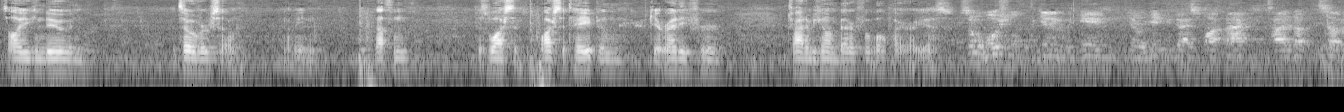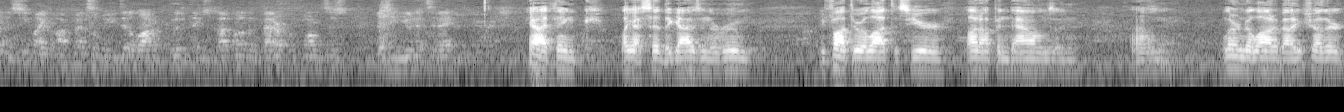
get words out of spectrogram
it's all you can do, and it's over. So I mean, nothing. Just watch the watch the tape and get ready for trying to become a better football player. I guess. So emotional at the beginning of the game. You know, yet you guys fought back, tied it up at seven. It seemed like offensively you did a lot of good things. Was that one of the better performances as a unit today? Yeah, I think, like I said, the guys in the room, we fought through a lot this year, a lot of up and downs, and um, learned a lot about each other,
